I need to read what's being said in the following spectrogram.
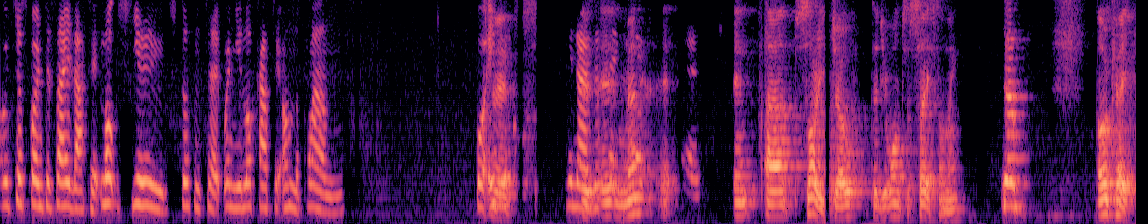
I was just going to say that it looks huge, doesn't it, when you look at it on the plans? But if, It's, you know, the in, thing many, is, in, uh, sorry, Joe, did you want to say something? No, Okay,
